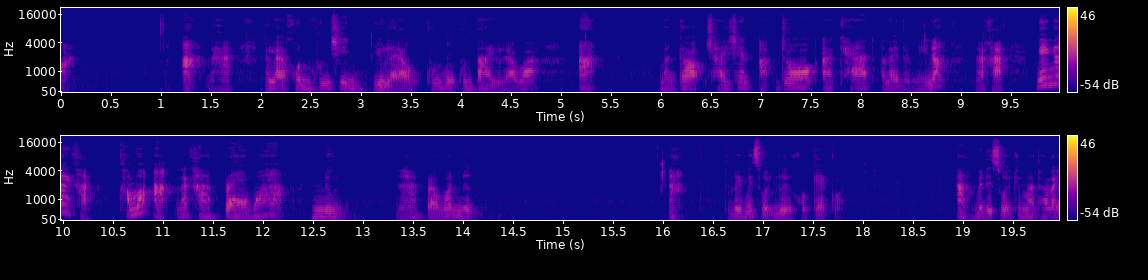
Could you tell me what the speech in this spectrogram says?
มาอะนะคะหลายๆคนคุ้นชินอยู่แล้ว คุ้นหูคุ้นตาอยู่แล้วว่าอะมันก็ใช้เช่น a dog a cat อะไรแบบนี้เนาะนะคะ ง่ายๆค่ะคำว่าอะนะคะ แปลว่า1นะแปลว่า1อะตัวเลขไม่สวยเลยขอแก้ก่อนอะไม่ได้สวยขึ้นมาเท่าไหร่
